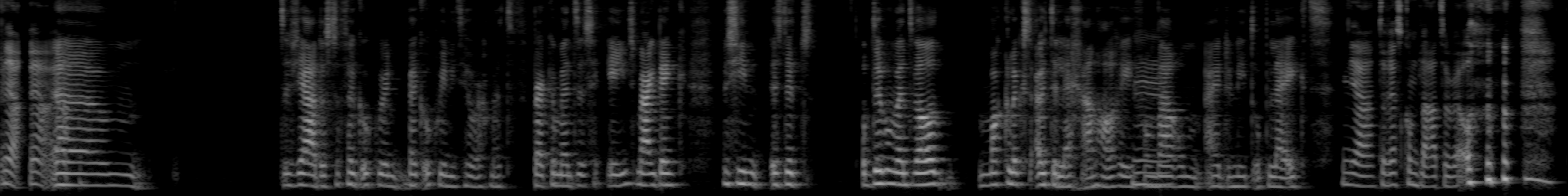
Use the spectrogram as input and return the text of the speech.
ja, ja. ja. Ehm, dus ja, dus dat vind ik ook weer, ben ik ook weer niet heel erg met perkamenten eens. Maar ik denk, misschien is dit op dit moment wel makkelijkst uit te leggen aan Harry. Van Mm. waarom hij er niet op lijkt. Ja, de rest komt later wel.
